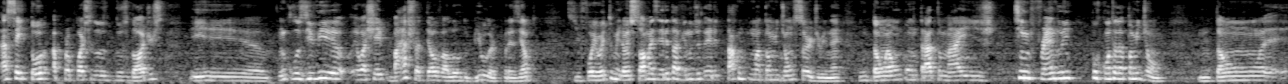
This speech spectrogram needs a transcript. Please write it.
aceitou a proposta dos, dos Dodgers e inclusive eu achei baixo até o valor do Bueller, por exemplo, que foi 8 milhões só, mas ele tá vindo de ele tá com uma Tommy John surgery, né? Então é um contrato mais team friendly por conta da Tommy John. Então é,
